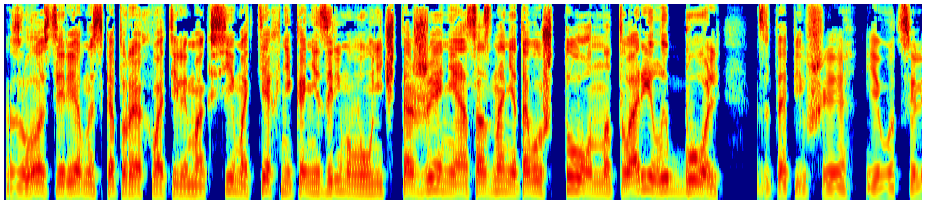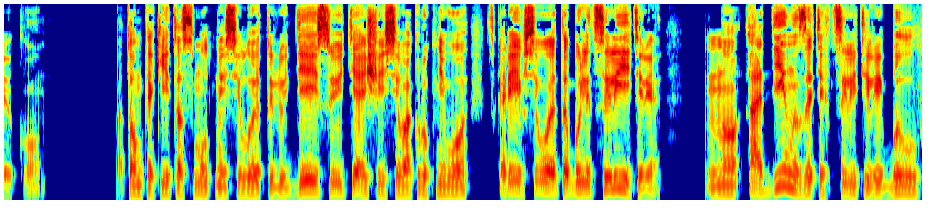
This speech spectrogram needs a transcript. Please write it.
злость и ревность, которые охватили Максима, техника незримого уничтожения, осознание того, что он натворил, и боль, затопившая его целиком. Потом какие-то смутные силуэты людей, суетящиеся вокруг него. Скорее всего, это были целители. Но один из этих целителей был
